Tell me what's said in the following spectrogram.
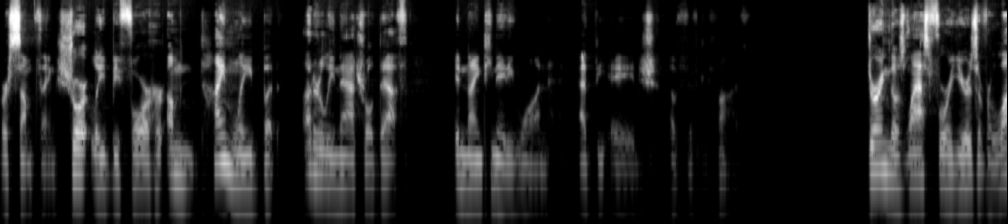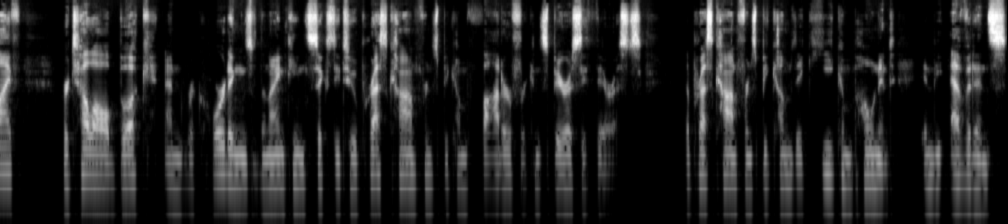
or something, shortly before her untimely but utterly natural death in 1981 at the age of 55. During those last four years of her life, her tell all book and recordings of the 1962 press conference become fodder for conspiracy theorists. The press conference becomes a key component in the evidence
